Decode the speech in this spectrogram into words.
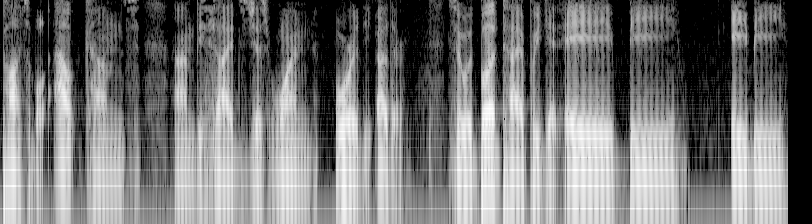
possible outcomes um, besides just one or the other. So with blood type, we get A, B, AB,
